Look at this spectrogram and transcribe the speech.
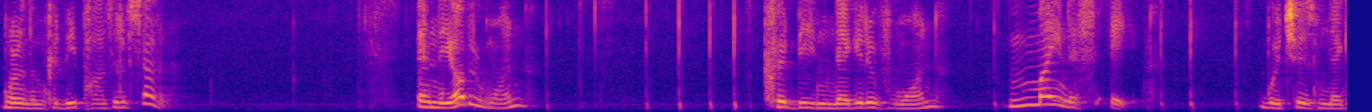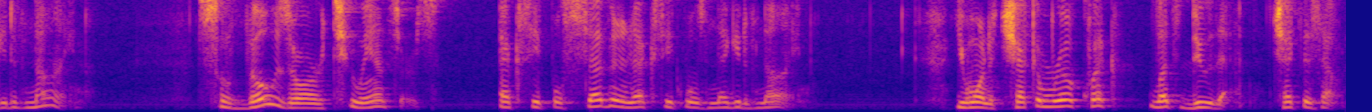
One of them could be positive 7. And the other one could be negative 1 minus 8, which is negative 9. So those are our two answers, x equals 7 and x equals negative 9. You want to check them real quick? Let's do that. Check this out.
